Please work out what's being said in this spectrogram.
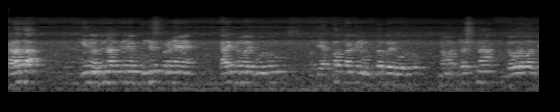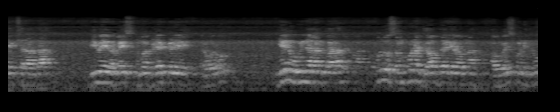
ಕಳೆದ ಏನು ಹದಿನಾಲ್ಕನೇ ಪುಣ್ಯಸ್ಮರಣೆ ಕಾರ್ಯಕ್ರಮ ಇರ್ಬೋದು ಮತ್ತು ಎಪ್ಪತ್ನಾಲ್ಕನೇ ಹುಟ್ಟಬ್ಬ ಇರ್ಬೋದು ನಮ್ಮ ಟ್ರಸ್ಟ್ನ ಗೌರವಾಧ್ಯಕ್ಷರಾದ ಬಿ ವೈ ರಮೇಶ್ ನಮ್ಮ ಬಿಳಕಳಿ ರವರು ಏನು ಹೂವಿನ ಅಲಂಕಾರ, ಫುಲ್ಲು ಸಂಪೂರ್ಣ ಜವಾಬ್ದಾರಿಯನ್ನ ಅವರು ವಹಿಸ್ಕೊಂಡಿದ್ರು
